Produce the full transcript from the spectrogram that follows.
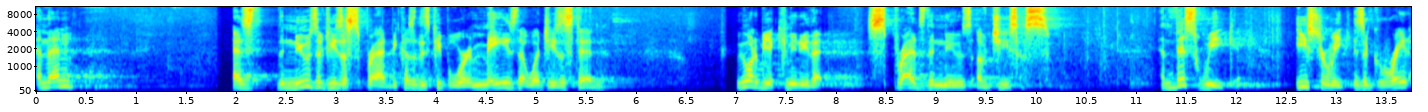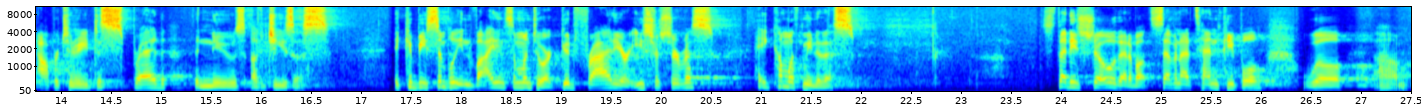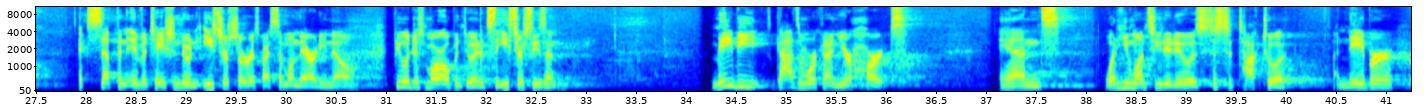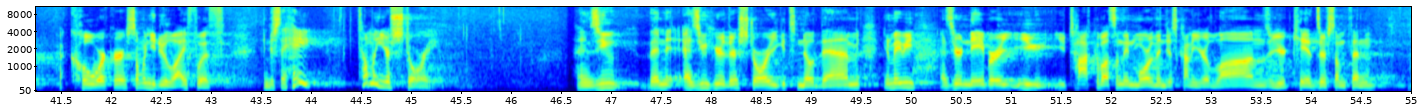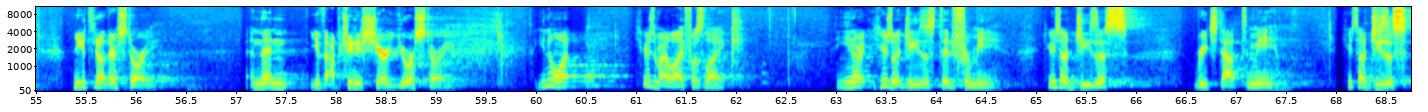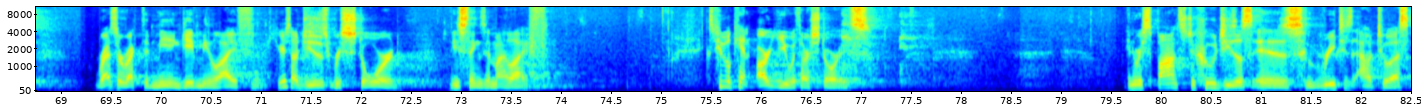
And then, as the news of Jesus spread, because of these people were amazed at what Jesus did, we want to be a community that spreads the news of Jesus. And this week, Easter week, is a great opportunity to spread the news of Jesus. It could be simply inviting someone to our Good Friday or Easter service. Hey, come with me to this. Studies show that about seven out of 10 people will um, accept an invitation to an Easter service by someone they already know. People are just more open to it. It's the Easter season. Maybe God's been working on your heart, and what He wants you to do is just to talk to a, a neighbor, a coworker, someone you do life with, and just say, "Hey, tell me your story." And as you then as you hear their story, you get to know them. You know, maybe as your neighbor, you, you talk about something more than just kind of your lawns or your kids or something. You get to know their story. And then you have the opportunity to share your story. You know what? Here's what my life was like. And you know what? Here's what Jesus did for me. Here's how Jesus reached out to me. Here's how Jesus resurrected me and gave me life. Here's how Jesus restored these things in my life. Because people can't argue with our stories. In response to who Jesus is, who reaches out to us,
